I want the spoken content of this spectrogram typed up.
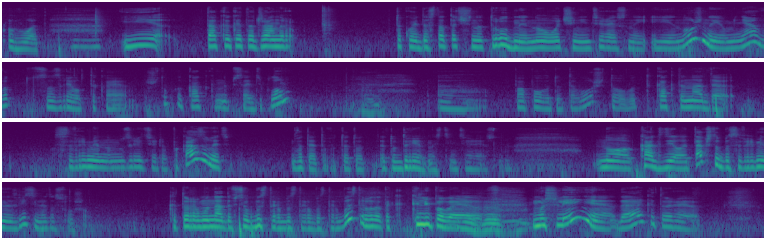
Вот. И так как этот жанр такой достаточно трудный, но очень интересный и нужный, у меня вот созрела такая штука, как написать диплом э, по поводу того, что вот как-то надо современному зрителю показывать вот это, вот эту, эту древность интересную. Но как сделать так, чтобы современный зритель это слушал? Которому надо все быстро, быстро, быстро, быстро, вот это клиповое мышление, да, которое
